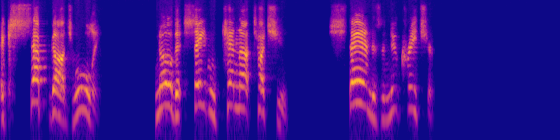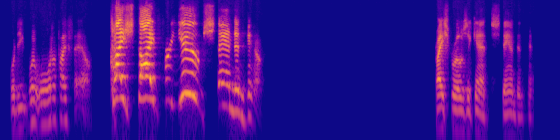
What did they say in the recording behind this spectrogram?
Accept God's ruling. Know that Satan cannot touch you. Stand as a new creature. What, do you, what, what if I fail? Christ died for you. Stand in Him. Christ rose again. Stand in Him.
